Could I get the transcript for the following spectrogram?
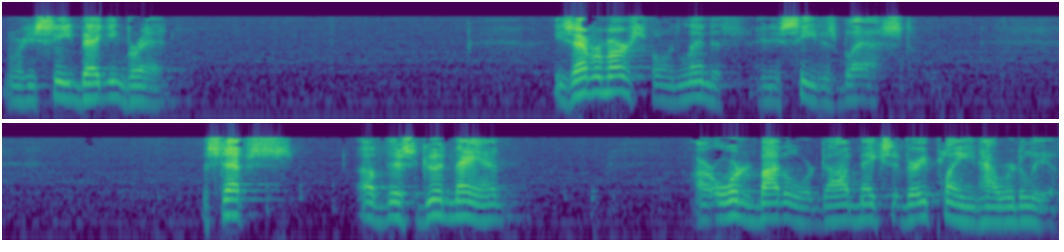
nor his seed begging bread. He's ever merciful and lendeth, and his seed is blessed. The steps of this good man are ordered by the Lord. God makes it very plain how we're to live.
